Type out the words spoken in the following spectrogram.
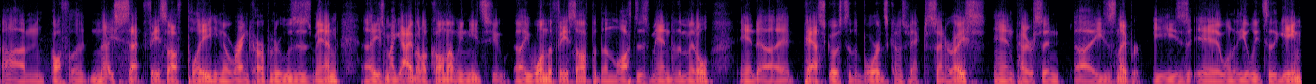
um, off a nice set face-off play. You know, Ryan Carpenter loses his man. Uh, he's my guy, but I'll call him out when he needs to. Uh, he won the face-off, but then lost his man to the middle, and uh, pass goes to the boards, comes back to center ice, and Pettersson, uh, he's a sniper. He's uh, one of the elites of the game,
